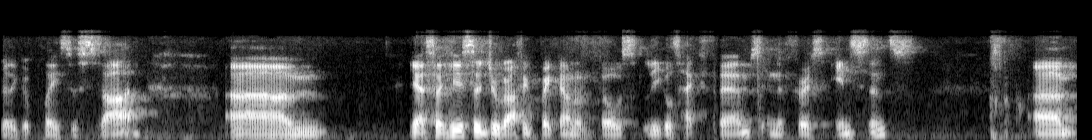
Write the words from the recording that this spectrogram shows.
really good place to start. Um, yeah, so here's the geographic breakdown of those legal tech firms in the first instance. Um,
